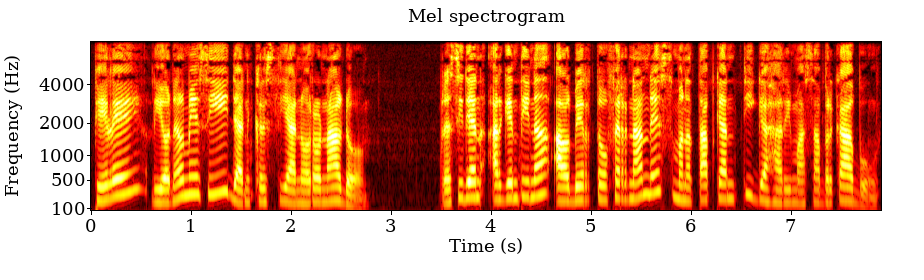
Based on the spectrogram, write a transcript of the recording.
Pele, Lionel Messi, dan Cristiano Ronaldo. Presiden Argentina Alberto Fernandez menetapkan tiga hari masa berkabung.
